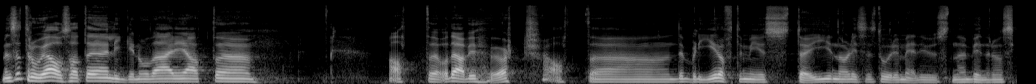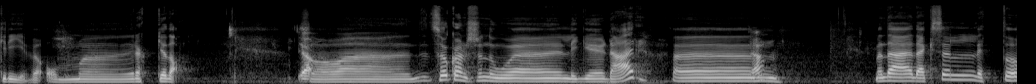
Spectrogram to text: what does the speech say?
Men så tror jeg også at det ligger noe der i at, eh, at Og det har vi hørt, at uh, det blir ofte mye støy når disse store mediehusene begynner å skrive om uh, Røkke, da. Så, uh, så kanskje noe ligger der. Eh, Men det er, det er ikke så lett å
